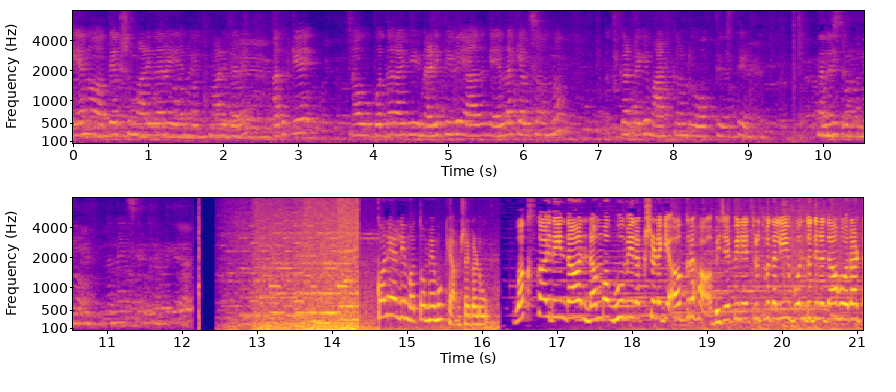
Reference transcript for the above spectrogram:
ಏನು ಅಧ್ಯಕ್ಷರು ಮಾಡಿದ್ದಾರೆ ಏನು ಇದು ಮಾಡಿದ್ದಾರೆ ಅದಕ್ಕೆ ನಾವು ಬದ್ಧರಾಗಿ ನಡಿತೀವಿ. ಹಾಗಾಗಿ ಎಲ್ಲ ಕೆಲಸವನ್ನು ಅಚ್ಚುಕಟ್ಟಾಗಿ ಮಾಡ್ಕೊಂಡು ಹೋಗ್ತೀವಿ ಅಂತ ಹೇಳ್ತೀನಿ. ನನ್ನ ಹೆಸರು ನನ್ನ ಹೆಸರು ಕೊನೆಯಲ್ಲಿ ಮತ್ತೊಮ್ಮೆ ಮುಖ್ಯಾಂಶಗಳು. ಕಾಯ್ದೆಯಿಂದ ನಮ್ಮ ಭೂಮಿ ರಕ್ಷಣೆಗೆ ಆಗ್ರಹ. ಬಿಜೆಪಿ ನೇತೃತ್ವದಲ್ಲಿ ಒಂದು ದಿನದ ಹೋರಾಟ,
